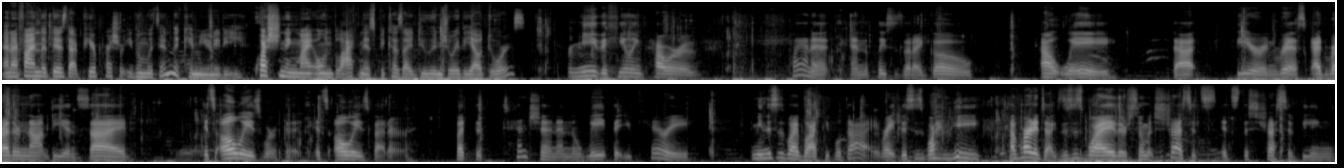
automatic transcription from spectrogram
and i find that there's that peer pressure even within the community questioning my own blackness because i do enjoy the outdoors For me, the healing power of planet and the places that I go outweigh that fear and risk. I'd rather not be inside. It's always worth it. It's always better. But the tension and the weight that you carry, I mean, this is why black people die, right? This is why we have heart attacks. This is why there's so much stress. It's it's the stress of being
